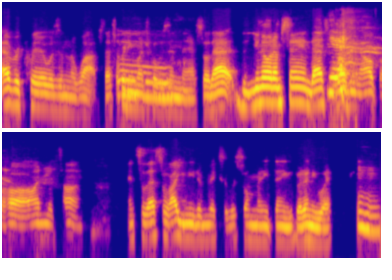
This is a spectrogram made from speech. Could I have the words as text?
Everclear was in the WAPs. That's pretty Ooh. much what was in there. So that you know what I'm saying? That's yeah. rubbing alcohol on your tongue. And so that's why you need to mix it with so many things. But anyway. Mm-hmm.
